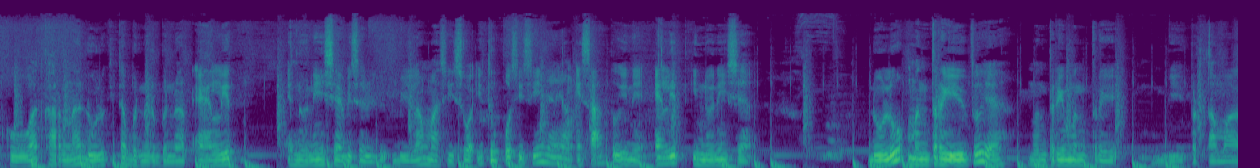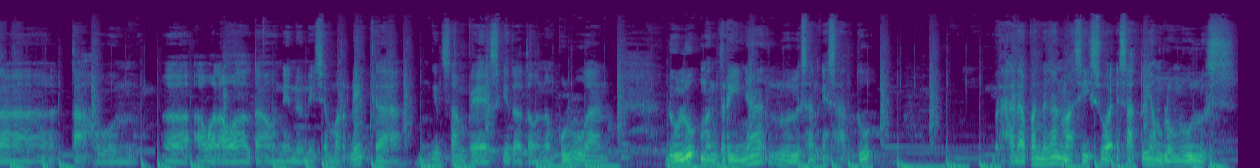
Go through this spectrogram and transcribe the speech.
kuat karena dulu kita bener-bener elit Indonesia bisa bilang mahasiswa itu posisinya yang S1 ini elit Indonesia dulu menteri itu ya menteri-menteri di pertama tahun uh, awal-awal tahun Indonesia merdeka mungkin sampai sekitar tahun 60-an dulu menterinya lulusan S1 berhadapan dengan mahasiswa S1 yang belum lulus.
